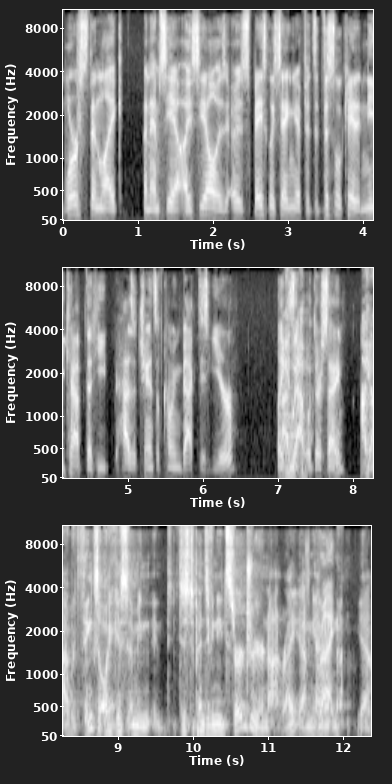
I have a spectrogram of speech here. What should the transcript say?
worse than like an MCL ACL is, is basically saying if it's a dislocated kneecap that he has a chance of coming back this year. Like is would- that what they're saying? I, I would think so. I guess. I mean, it just depends if you need surgery or not, right? I mean, I Right. don't know. Yeah.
